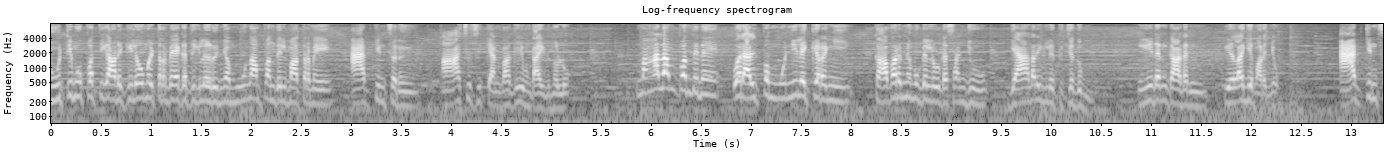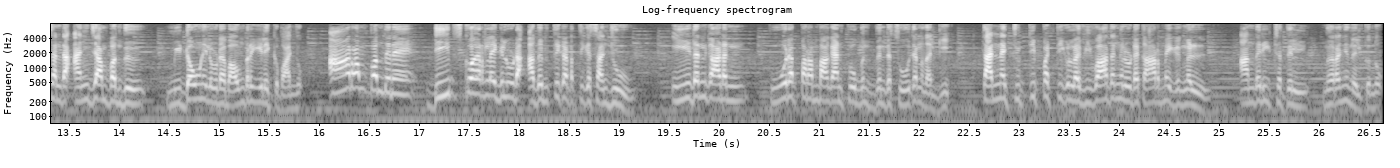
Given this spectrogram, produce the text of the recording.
നൂറ്റി മുപ്പത്തിയാറ് കിലോമീറ്റർ വേഗതയിൽ എറിഞ്ഞ മൂന്നാം പന്തിൽ മാത്രമേ ആറ്റ്കിൻസണ് ആശ്വസിക്കാൻ വകയുണ്ടായിരുന്നുള്ളൂ. നാലാം പന്തിനെ ഒരല്പം മുന്നിലേക്ക് ഇറങ്ങി കവറിന് മുകളിലൂടെ സഞ്ജു ഗാലറിയിൽ എത്തിച്ചതും ഈഡൻ ഗാർഡൻ ഇളകി മറിഞ്ഞു. ആറ്റ്കിൻസന്റെ അഞ്ചാം പന്ത് മിഡൌണിലൂടെ ബൗണ്ടറിയിലേക്ക് പാഞ്ഞു. ആറാം പന്തിനെ ഡീപ് സ്ക്വയർ ലെഗിലൂടെ അതിർത്തി കടത്തിയ സഞ്ജു ഈഡൻ ഗാർഡൻ പൂരപ്പറമ്പാകാൻ പോകുന്നതിന്റെ സൂചന നൽകി. തന്നെ ചുറ്റിപ്പറ്റിയുള്ള വിവാദങ്ങളുടെ കാർമേഘങ്ങൾ അന്തരീക്ഷത്തിൽ നിറഞ്ഞു നിൽക്കുന്നു.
